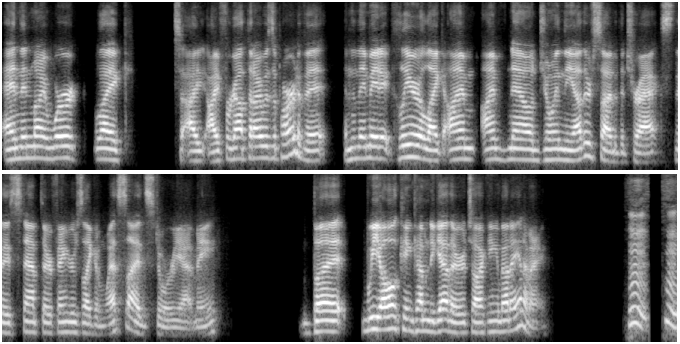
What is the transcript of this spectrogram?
and then my work like so I I forgot that I was a part of it and then they made it clear like I'm I'm now joined the other side of the tracks. They snapped their fingers like in West Side Story at me. But we all can come together talking about anime. Hmm. Hmm.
